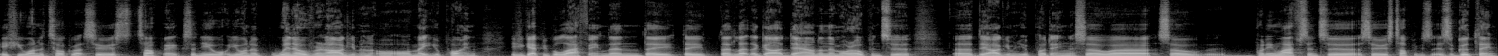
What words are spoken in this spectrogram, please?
if you want to talk about serious topics and you you want to win over an argument or, or make your point, if you get people laughing, then they they, they let their guard down and they're more open to uh, the argument you're putting. So uh, so putting laughs into a serious topic is, is a good thing.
